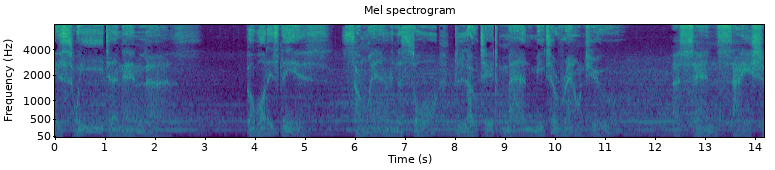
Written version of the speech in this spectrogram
is sweet and endless. But what is this? Somewhere in the sore, bloated man meat around you. A sensation.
